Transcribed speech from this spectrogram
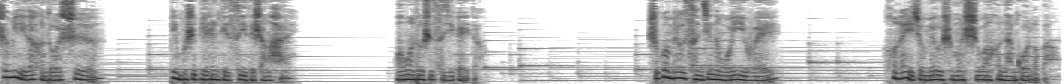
生命里的很多事并不是别人给自己的伤害往往都是自己给的。如果没有曾经的我以为后来也就没有什么失望和难过了吧。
